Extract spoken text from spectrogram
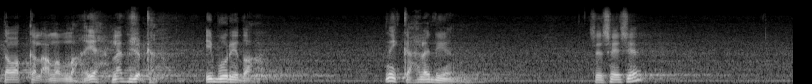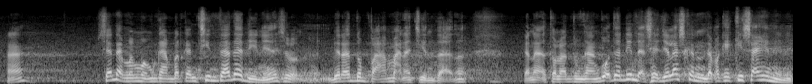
tawakal Allah. Ya lanjutkan. Ibu rida nikahlah dia. Selesai ha? saya nak menggambarkan cinta tadi ni? Biar antum faham makna cinta tu. Kerana kalau antum ngangguk tadi tidak saya jelaskan tidak pakai kisah ini ni.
